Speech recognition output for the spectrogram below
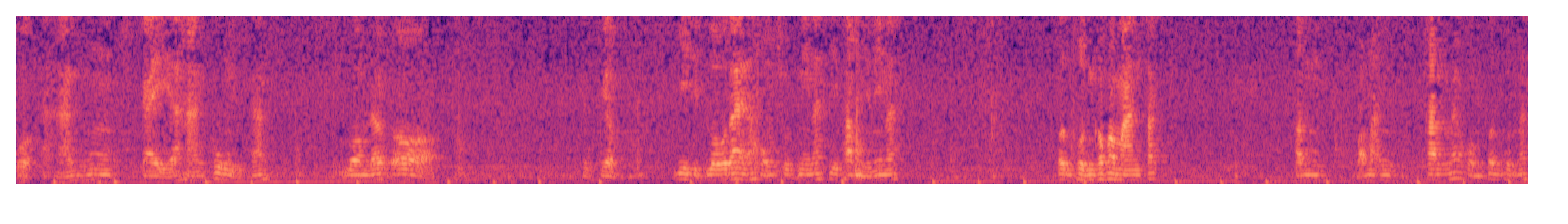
พวกอาหารไก่อาหารกุ้งอีกนะ รวมแล้วก็เกือบยี่สิบโลได้นะผมชุดนี้นะที่ทำอยู่นี่นะต้นทุนก็ประมาณสักพันประมาณพันนะผมต้นทุนนะ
